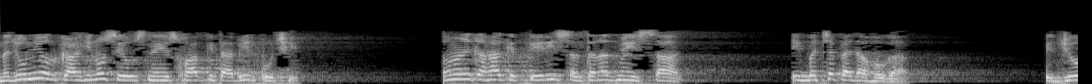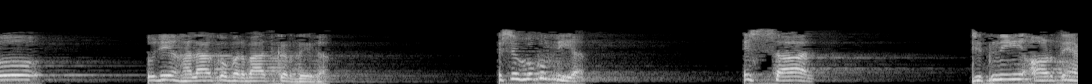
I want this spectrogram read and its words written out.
نجومی اور کاہنوں سے اس نے اس خواب کی تعبیر پوچھی۔ انہوں نے کہا کہ تیری سلطنت میں اس سال ایک بچہ پیدا ہوگا کہ جو تجھے ہلاک و برباد کر دے گا۔ اسے حکم دیا۔ اس سال جتنی عورتیں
